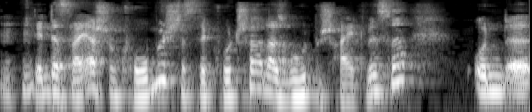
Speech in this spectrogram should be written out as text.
Mhm. Denn das sei ja schon komisch, dass der Kutscher da so gut Bescheid wisse. Und äh,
